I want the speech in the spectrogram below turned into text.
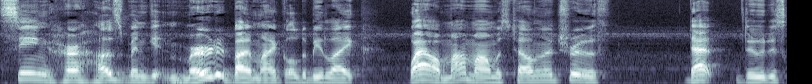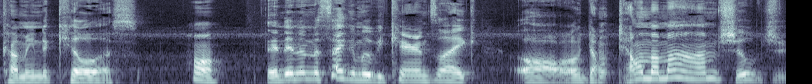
seeing her husband get murdered by Michael to be like, "Wow, my mom was telling the truth. That dude is coming to kill us." Huh. And then in the second movie, Karen's like, "Oh, don't tell my mom. She'll, she,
